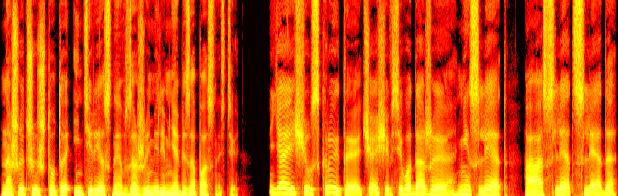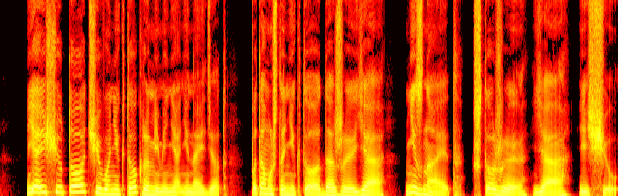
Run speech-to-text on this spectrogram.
нашедший что-то интересное в зажиме ремня безопасности. Я ищу скрытое, чаще всего даже не след, а след следа. Я ищу то, чего никто, кроме меня, не найдет. Потому что никто, даже я, не знает, что же я ищу.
